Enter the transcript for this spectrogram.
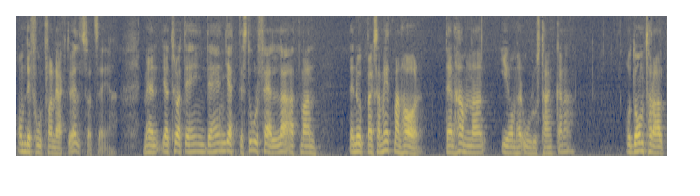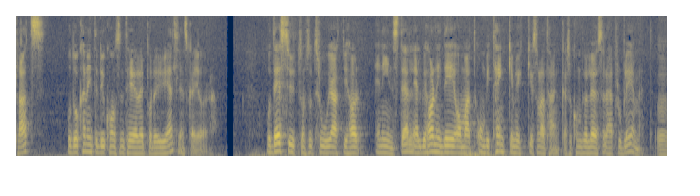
Om det fortfarande är aktuellt så att säga. Men jag tror att det är en, det är en jättestor fälla att man, den uppmärksamhet man har, den hamnar i de här orostankarna. Och de tar all plats. Och då kan inte du koncentrera dig på det du egentligen ska göra. Och dessutom så tror jag att vi har en inställning, eller vi har en idé om att om vi tänker mycket sådana tankar så kommer vi att lösa det här problemet. Mm.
